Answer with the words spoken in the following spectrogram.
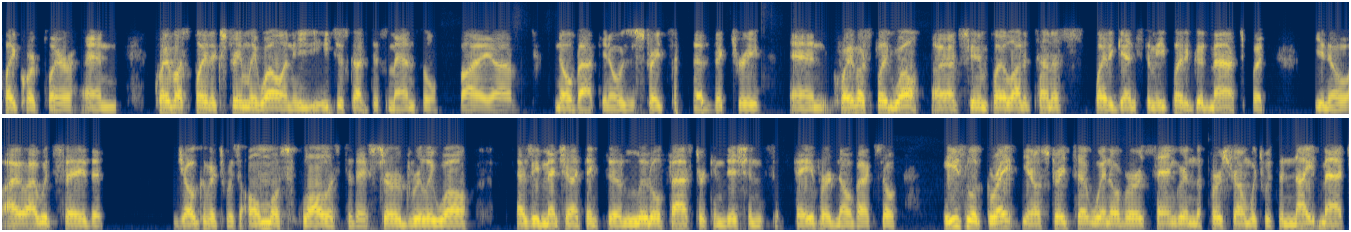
clay court player, and Cuevas played extremely well, and he he just got dismantled by uh, Novak. You know, it was a straight set victory, and Cuevas played well. I've seen him play a lot of tennis. Played against him. He played a good match, but you know, I, I would say that Djokovic was almost flawless today. Served really well. As we mentioned, I think the little faster conditions favored Novak. So he's looked great. You know, straight set win over Sandgren in the first round, which was the night match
